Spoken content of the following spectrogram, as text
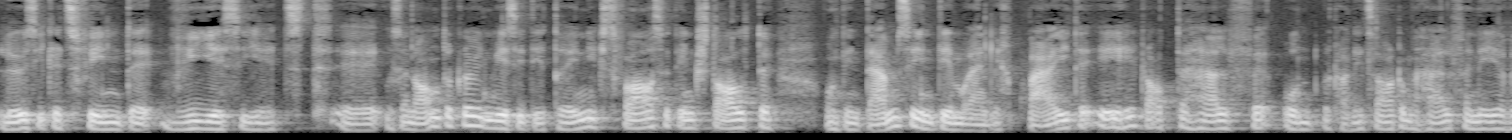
Lösungen zu finden, wie sie jetzt äh, auseinandergehen, wie sie die Trainingsphase gestalten. Und in dem Sinn, die wir eigentlich beiden Ehegatten helfen. Und man kann nicht sagen, wir helfen eher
